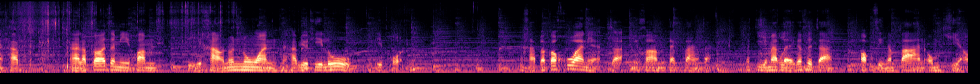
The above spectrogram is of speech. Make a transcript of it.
นะครับอ่าแล้วก็จะมีความสีขาวนวลๆนะครับ อยู่ที่ลูกที่ผลนะครับแล้วก็ขั้วเนี่ยจะมีความแตกต่างจากเมื่อกี้มากเลยก็คือจะออกสีน้ำตาลอมเขียว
